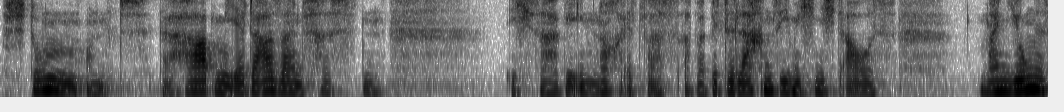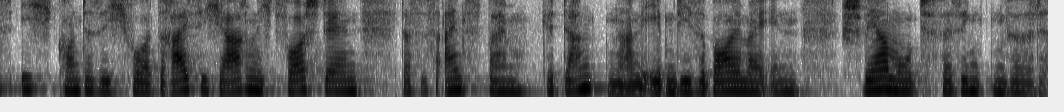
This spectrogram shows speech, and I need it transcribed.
stumm und erhaben ihr Dasein fristen. Ich sage Ihnen noch etwas, aber bitte lachen Sie mich nicht aus. Mein junges Ich konnte sich vor 30 Jahren nicht vorstellen, dass es einst beim Gedanken an eben diese Bäume in Schwermut versinken würde.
